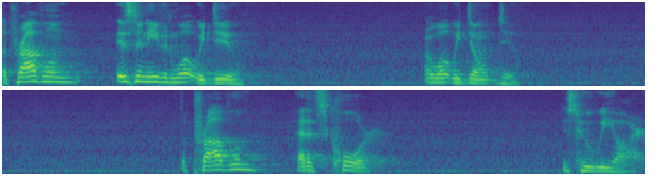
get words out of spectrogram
The problem isn't even what we do or what we don't do. The problem at its core is who we are.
